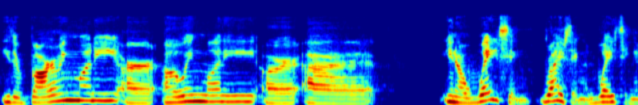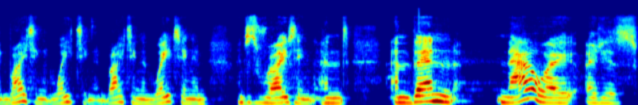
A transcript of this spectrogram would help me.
either borrowing money or owing money or uh, you know waiting writing and waiting and writing and waiting and writing and waiting and, and just writing and and then now i i just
